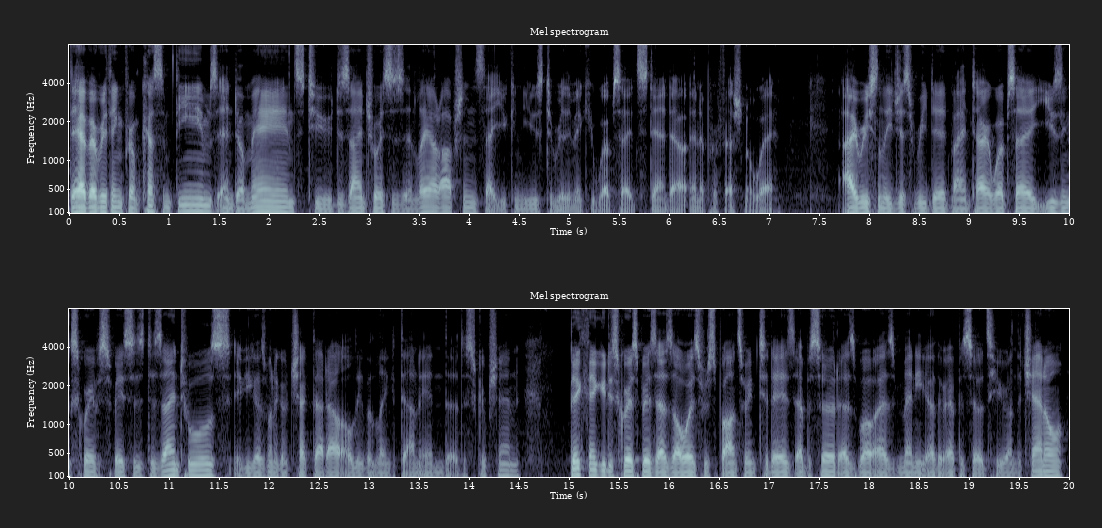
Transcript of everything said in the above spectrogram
They have everything from custom themes and domains to design choices and layout options that you can use to really make your website stand out in a professional way. I recently just redid my entire website using Squarespace's design tools. If you guys want to go check that out, I'll leave a link down in the description. Big thank you to Squarespace, as always, for sponsoring today's episode as well as many other episodes here on the channel.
